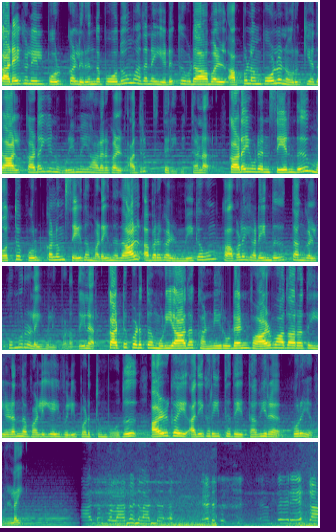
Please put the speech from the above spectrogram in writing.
கடைகளில் பொருட்கள் இருந்தபோதும் அதனை எடுக்க விடாமல் அப்பளம் போல நொறுக்கியதால் கடையின் உரிமையாளர்கள் அதிருப்தி தெரிவித்தனர். கடையுடன் சேர்ந்து மொத்த பொருட்களும் சேதமடைந்ததால் அவர்கள் மிகவும் கவலையடைந்து தங்கள் குமுறலை வெளிப்படுத்தினர். கட்டுப்படுத்த முடியாத கண்ணீருடன் வாழ்வாதாரத்தை இழந்த வழியை வெளிப்படுத்தும் போது அழுகை அதிகரித்ததே தவிர குறையவில்லை. ஆட்டு போலான்னு வந்தேன் என் பேர் ஏக்கா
